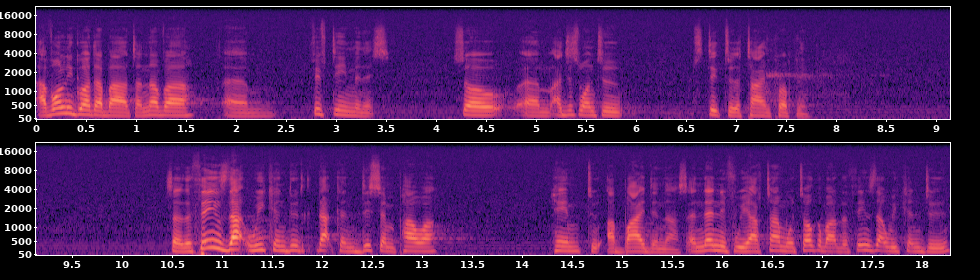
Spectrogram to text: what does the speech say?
I've only got about another um, 15 minutes. So um, I just want to stick to the time properly. So the things that we can do that can disempower him to abide in us. And then, if we have time, we'll talk about the things that we can do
